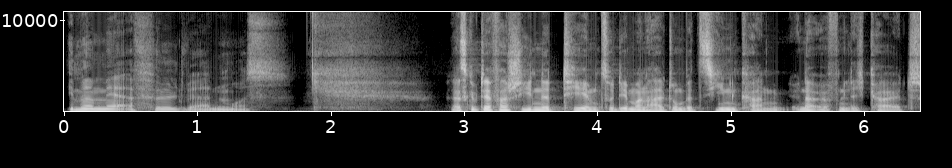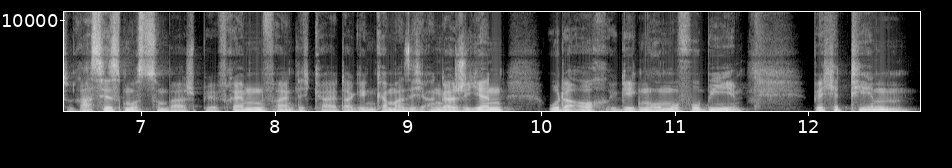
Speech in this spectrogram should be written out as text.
immer mehr erfüllt werden muss. Es gibt ja verschiedene Themen, zu denen man Haltung beziehen kann in der Öffentlichkeit. Rassismus zum Beispiel, Fremdenfeindlichkeit, dagegen kann man sich engagieren oder auch gegen Homophobie. Welche Themen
